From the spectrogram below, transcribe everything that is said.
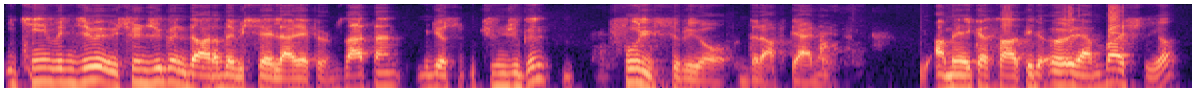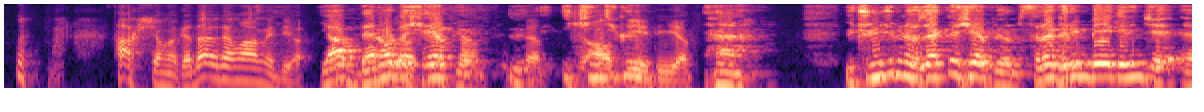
ikinci ve üçüncü günde arada bir şeyler yapıyorum. Zaten biliyorsun üçüncü gün full sürüyor draft yani. Amerika saatiyle öğlen başlıyor. Akşama kadar devam ediyor. Ya ben orada şey yapıyorum. Yap, İkinci gün 6-7 yap. Üçüncü gün özellikle şey yapıyorum. Sıra Green Bay'e gelince e,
